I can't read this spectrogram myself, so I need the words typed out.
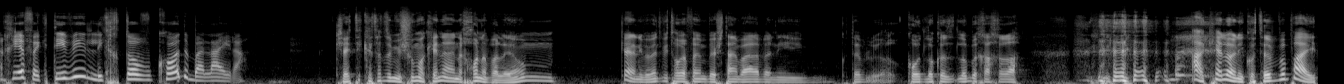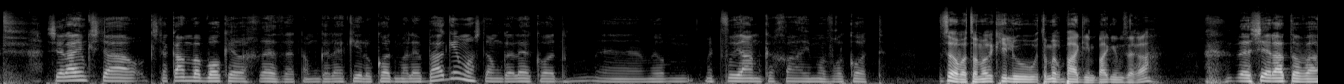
הכי אפקטיבי, לכתוב קוד בלילה. כשהייתי קטן זה משום מה כן היה נכון, אבל היום... כן, אני באמת מתעורר לפעמים בשתיים בלילה ואני כותב קוד לא כזה, לא בהכרח רע. אה, כן, לא, אני כותב בבית. שאלה אם כשאתה, כשאתה קם בבוקר אחרי זה, אתה מגלה כאילו קוד מלא באגים, או שאתה מגלה קוד אה, מצוין ככה עם הברקות? זהו, אבל אתה אומר כאילו, אתה אומר באגים, באגים זה רע? זו שאלה טובה.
